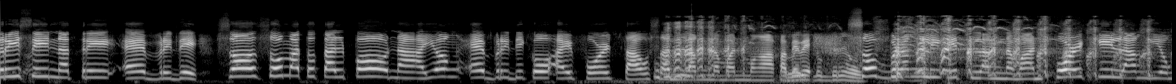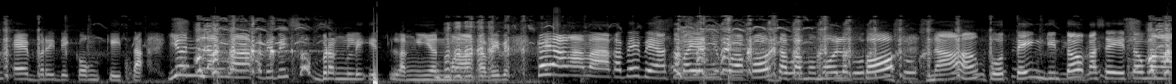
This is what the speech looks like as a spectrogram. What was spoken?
3 sin na 3 everyday. So suma total po na yung everyday ko ay 4,000 lang naman mga kabebe. Sobrang liit lang naman. 4k lang yung everyday kong kita. Yun lang mga kabebe. Sobrang liit lang yun mga kabebe kaya nga mga kabebe ah, sabayan niyo po ako sa pamumulot po ng puting ginto kasi ito mga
